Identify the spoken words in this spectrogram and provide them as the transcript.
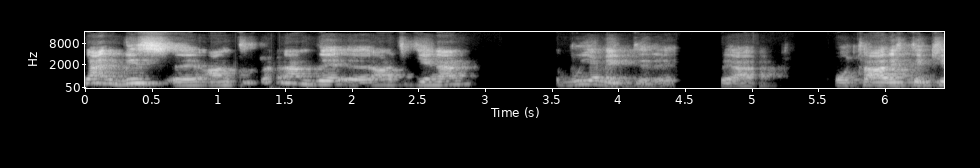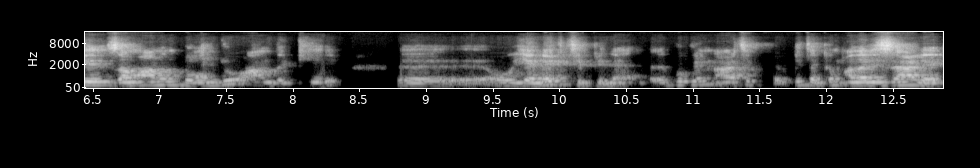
Yani biz e, antik dönemde e, artık yenen bu yemekleri veya o tarihteki zamanın donduğu andaki o yemek tipini e, bugün artık bir takım analizlerle, e,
